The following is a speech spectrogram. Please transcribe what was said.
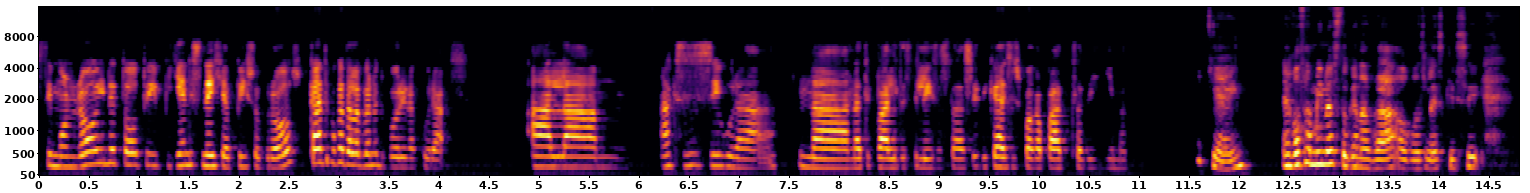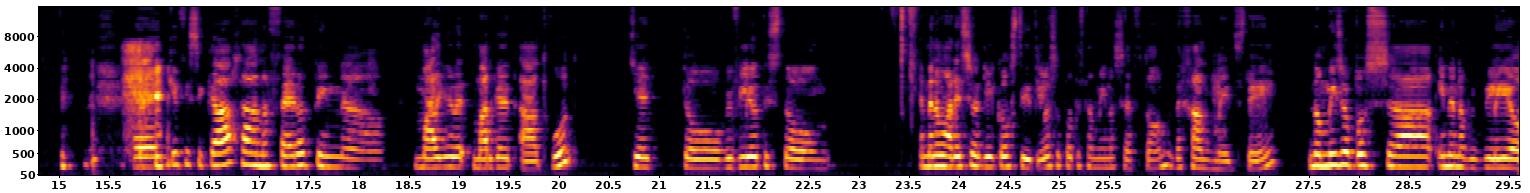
στη Μονρό είναι το ότι πηγαίνει συνέχεια πίσω μπρος, κάτι που καταλαβαίνω ότι μπορεί να κουράσει. Αλλά άξιζε σίγουρα να, να τη βάλετε στη λίστα σας, ειδικά εσείς που αγαπάτε τα διηγήματα. Οκ. Εγώ θα μείνω στον Καναδά, όπως λες και εσύ. ε, και φυσικά θα αναφέρω την uh, Margaret, Margaret Atwood και το βιβλίο της στο... Εμένα μου αρέσει ο αγγλικός τίτλος, οπότε θα μείνω σε αυτόν, The Handmaid's Tale. Νομίζω πως είναι ένα βιβλίο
